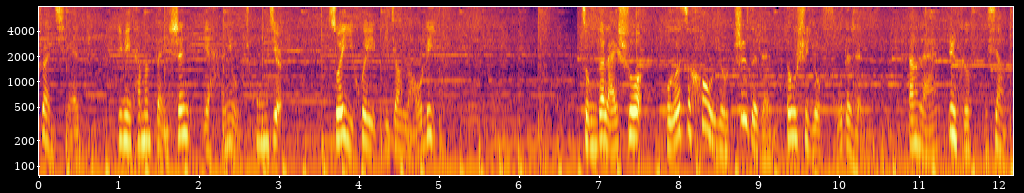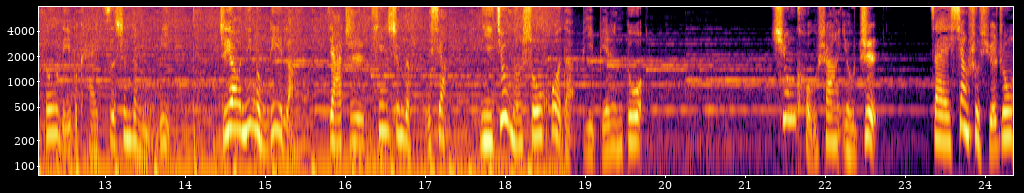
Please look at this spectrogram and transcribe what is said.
赚钱，因为他们本身也很有冲劲儿，所以会比较劳力。总的来说，脖子后有痣的人都是有福的人。当然，任何福相都离不开自身的努力，只要你努力了，加之天生的福相。你就能收获的比别人多。胸口上有痣，在相术学中，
